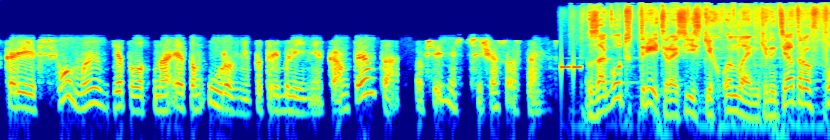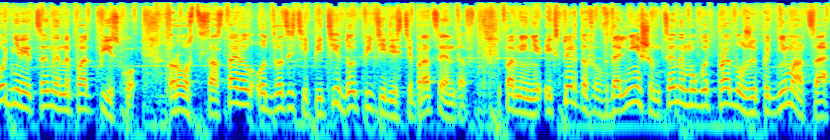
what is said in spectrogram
Скорее всего, мы где-то вот на этом уровне потребления контента, по всей видимости, сейчас останется. За год треть российских онлайн-кинотеатров подняли цены на подписку. Рост составил от 25 до 50%. По мнению экспертов, в дальнейшем цены могут продолжить подниматься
